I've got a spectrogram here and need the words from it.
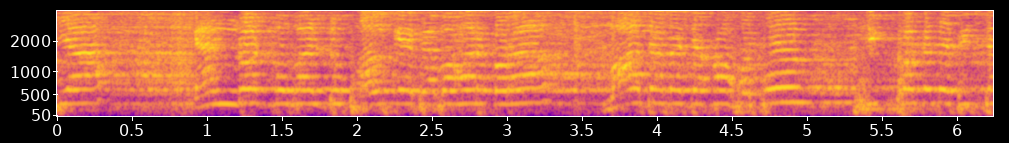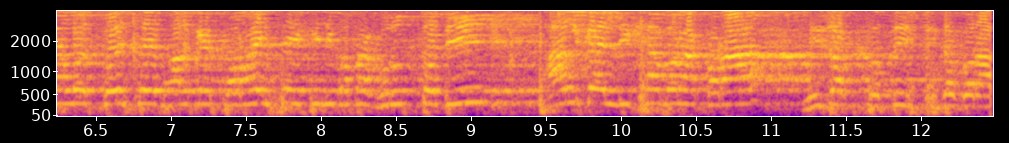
দিয়া। এণ্ড্ৰইড মোবাইলটো ভালকে ব্যৱহাৰ কৰা। মা দাদা দেখা সপোন শিক্ষকে যে বিদ্যালয়ত গৈছে, ভালকে পঢ়াইছে, এইখিনি কথা গুৰুত্ব দি ভালকে লিখা পঢ়া কৰা। নিজক প্ৰতিষ্ঠিত কৰা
